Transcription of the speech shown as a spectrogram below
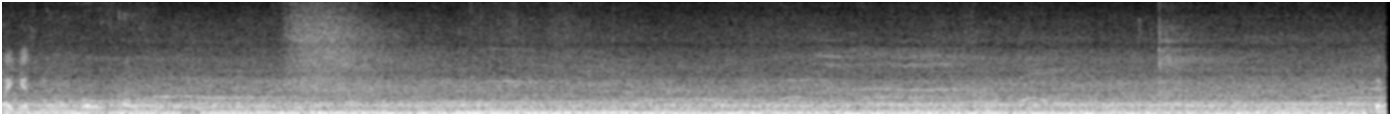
I guess I'm doing both. I don't know.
